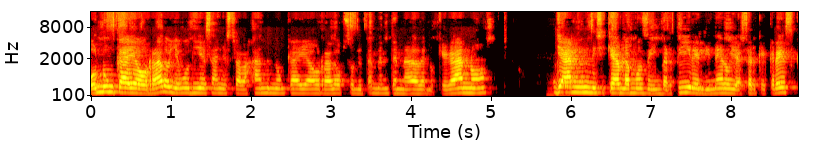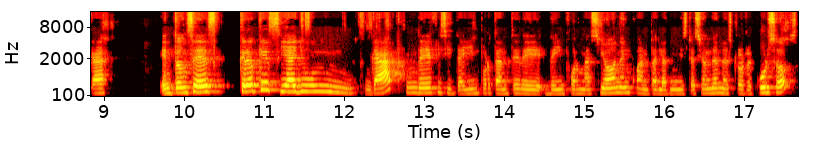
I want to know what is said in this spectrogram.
o nunca he ahorrado, llevo 10 años trabajando y nunca he ahorrado absolutamente nada de lo que gano. Ya ni siquiera hablamos de invertir el dinero y hacer que crezca. Entonces, creo que sí hay un gap, un déficit ahí importante de, de información en cuanto a la administración de nuestros recursos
